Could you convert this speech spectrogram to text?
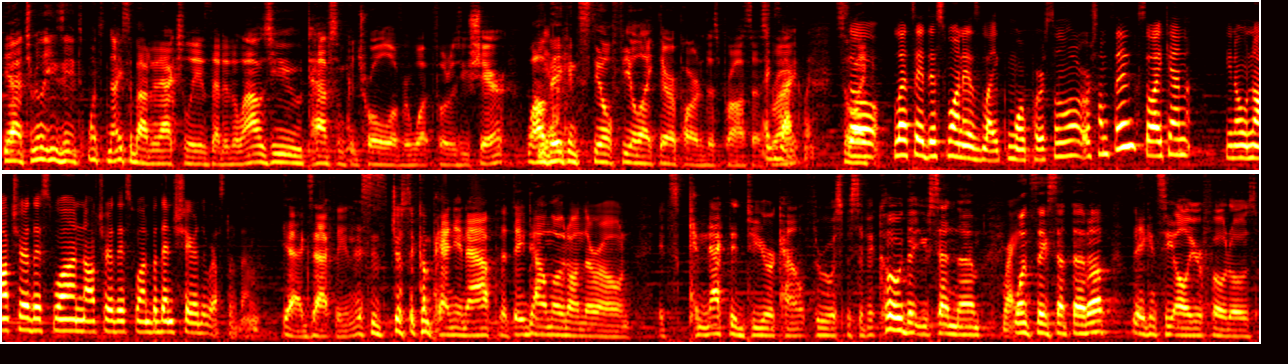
Yeah, it's really easy. It's, what's nice about it actually is that it allows you to have some control over what photos you share, while Yeah. they can still feel like they're a part of this process, right? Exactly. right? So, like, let's say this one is like more personal or something, so I can, you know, not share this one, not share this one, but then share the rest of them. Yeah, exactly. And this is just a companion app that they download on their own. It's connected to your account through a specific code that you send them. Right. Once they set that up, they can see all your photos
